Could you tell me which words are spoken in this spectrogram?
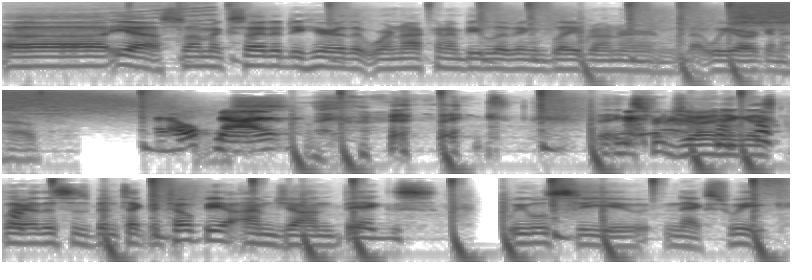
Uh, yeah, so I'm excited to hear that we're not going to be living Blade Runner and that we are going to have. I hope not. thanks, thanks for joining us, Clara. This has been Technotopia. I'm John Biggs. We will see you next week.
